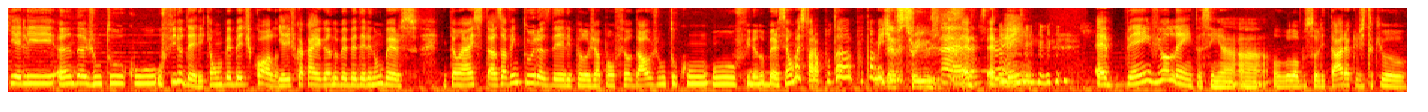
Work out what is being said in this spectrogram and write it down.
que ele anda junto com o filho dele, que é um bebê de colo. E ele fica carregando o bebê dele num berço. Então é as, as aventuras dele pelo Japão feudal junto com o filho no berço. É uma história puta, putamente. Death Stranding. É, É, é bem. É bem violenta, assim, a, a- o Lobo Solitário. Acredito que o.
